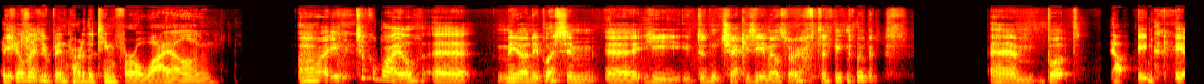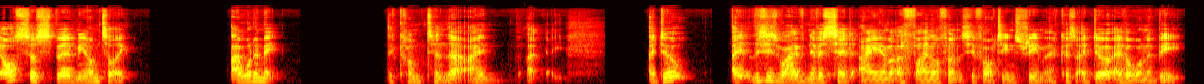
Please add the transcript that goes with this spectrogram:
It It feels like kind you've of- been part of the team for a while. And oh, it took a while. Uh. Me only bless him. Uh. He, he didn't check his emails very often. um. But Yep. it it also spurred me on to like. I want to make the content that I I, I don't. I, this is why I've never said I am a Final Fantasy XIV streamer because I don't ever want to be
